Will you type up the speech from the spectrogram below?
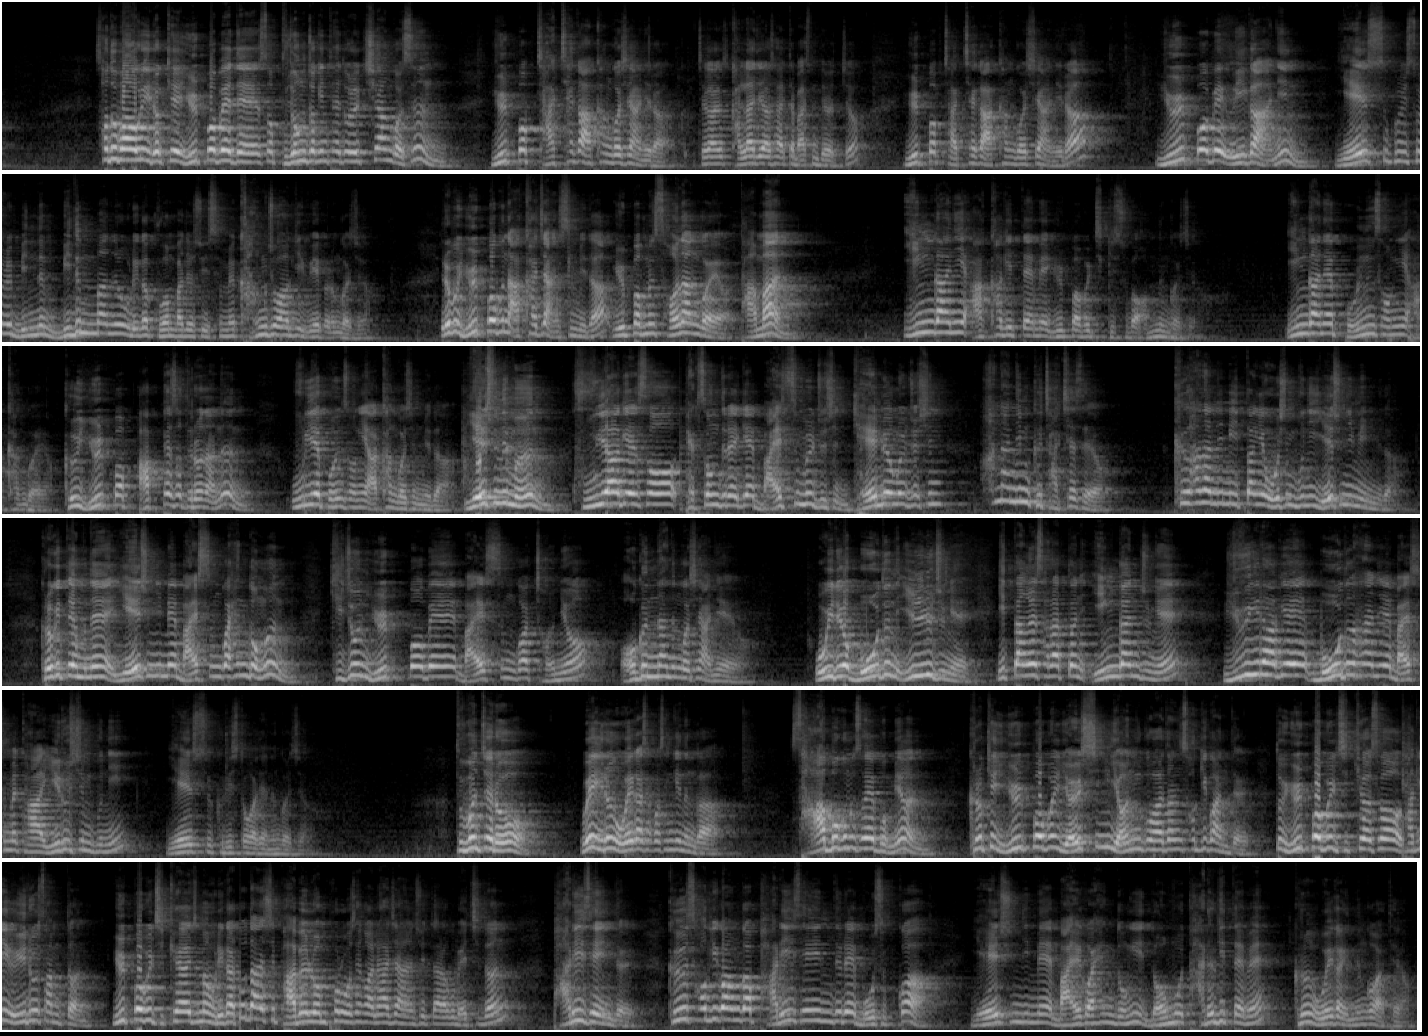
사도 바울이 이렇게 율법에 대해서 부정적인 태도를 취한 것은 율법 자체가 악한 것이 아니라 제가 갈라디아서 할 때 말씀드렸죠. 율법 자체가 악한 것이 아니라 율법의 의가 아닌 예수 그리스도를 믿는 믿음만으로 우리가 구원받을 수 있음을 강조하기 위해 그런 거죠. 여러분 율법은 악하지 않습니다. 율법은 선한 거예요. 다만 인간이 악하기 때문에 율법을 지킬 수가 없는 거죠. 인간의 본성이 악한 거예요. 그 율법 앞에서 드러나는 우리의 본성이 악한 것입니다. 예수님은 구약에서 백성들에게 말씀을 주신 계명을 주신 하나님 그 자체세요. 그 하나님이 이 땅에 오신 분이 예수님입니다. 그렇기 때문에 예수님의 말씀과 행동은 기존 율법의 말씀과 전혀 어긋나는 것이 아니에요. 오히려 모든 인류 중에 이 땅을 살았던 인간 중에 유일하게 모든 하나님의 말씀을 다 이루신 분이 예수 그리스도가 되는 거죠. 두 번째로 왜 이런 오해가 자꾸 생기는가? 사복음서에 보면 그렇게 율법을 열심히 연구하던 서기관들, 또 율법을 지켜서 자기 의로 삼던 율법을 지켜야지만 우리가 또다시 바벨론 포로 생활을 하지 않을 수 있다라고 외치던 바리새인들, 그 서기관과 바리새인들의 모습과 예수님의 말과 행동이 너무 다르기 때문에 그런 오해가 있는 것 같아요.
